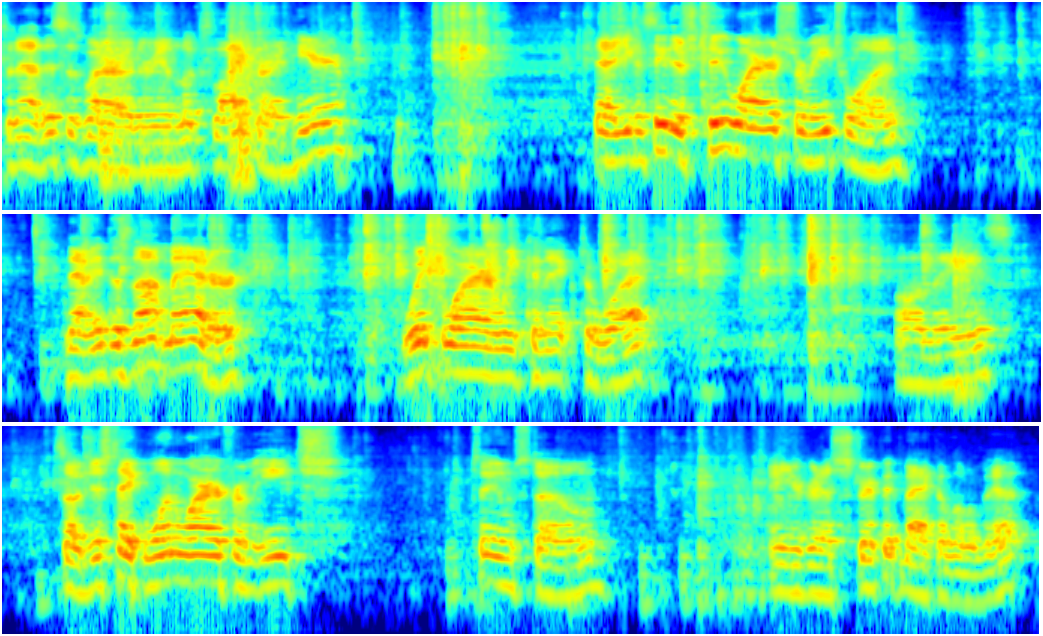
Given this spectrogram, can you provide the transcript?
So now this is what our other end looks like right here. Now you can see there's two wires from each one. Now it does not matter which wire we connect to what on these. So just take one wire from each tombstone and you're going to strip it back a little bit.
